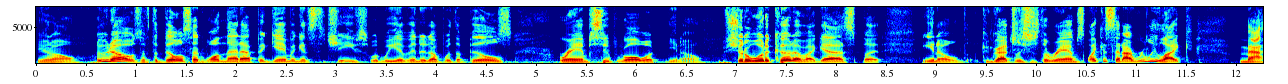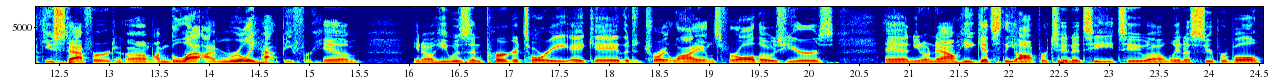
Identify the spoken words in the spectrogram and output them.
you know, who knows if the Bills had won that epic game against the Chiefs, would we have ended up with a Bills Rams Super Bowl? What you know, shoulda, woulda, could have, I guess. But you know, congratulations to the Rams. Like I said, I really like Matthew Stafford. Um, I'm glad. I'm really happy for him. You know, he was in purgatory, aka the Detroit Lions, for all those years, and you know now he gets the opportunity to uh, win a Super Bowl.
